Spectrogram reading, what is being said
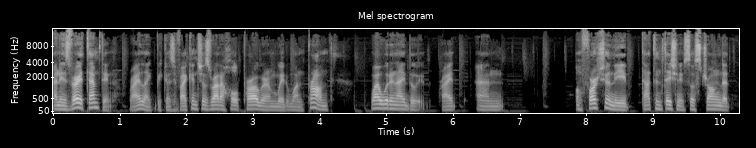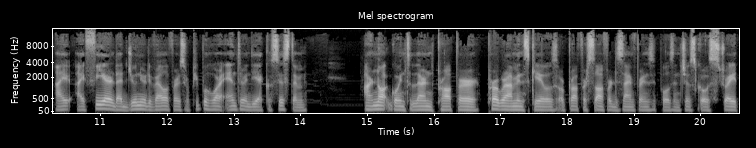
And it's very tempting, right? Like, because if I can just write a whole program with one prompt, why wouldn't I do it, right? And unfortunately, that temptation is so strong that I, I fear that junior developers or people who are entering the ecosystem are not going to learn proper programming skills or proper software design principles and just go straight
